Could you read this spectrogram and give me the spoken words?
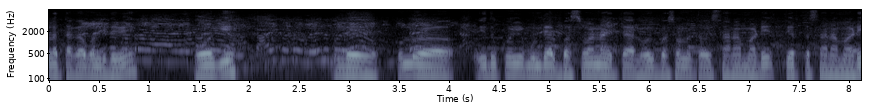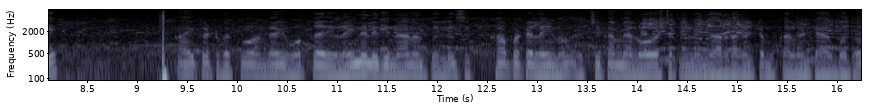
ಎಲ್ಲ ತಗೊಬಂದಿದ್ದೀವಿ ಹೋಗಿ ಇಲ್ಲಿ ಫುಲ್ಲು ಇದಕ್ಕೆ ಹೋಗಿ ಮುಂದೆ ಅಲ್ಲಿ ಬಸವಣ್ಣ ಐತೆ, ಅಲ್ಲಿ ಹೋಗಿ ಬಸವಣ್ಣ ಹೋಗಿ ಸ್ನಾನ ಮಾಡಿ, ತೀರ್ಥ ಸ್ನಾನ ಮಾಡಿ ಕಾಯಿ ಕಟ್ಟಬೇಕು ಹಂಗಾಗಿ ಹೋಗ್ತಾ ಇದ್ದೀವಿ ಲೈನಲ್ಲಿ ಇದ್ದೀನಿ ನಾನಂತೂ ಇಲ್ಲಿ. ಸಿಕ್ಕಾಪಟ್ಟೆ ಲೈನು ಹೆಚ್ಚು ಕಮ್ಮಿ ಅಲ್ಲಿ ಹೋಗೋಷ್ಟೊತ್ತಿಗೆ ಇನ್ನೊಂದು ಅರ್ಧ ಗಂಟೆ, ಮುಕ್ಕಾಲು ಗಂಟೆ ಆಗ್ಬೋದು.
